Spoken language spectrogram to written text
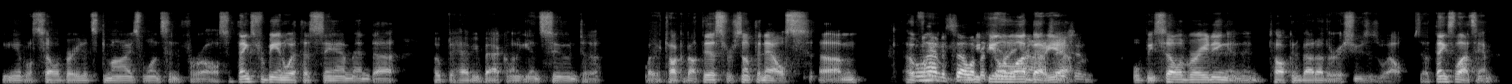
being able to celebrate its demise once and for all. So thanks for being with us, Sam, and uh, hope to have you back on again soon to whether talk about this or something else. Um, hopefully we'll have a celebratory we'll feeling a lot better. Yeah, we'll be celebrating and then talking about other issues as well. So thanks a lot, Sam.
